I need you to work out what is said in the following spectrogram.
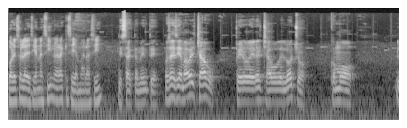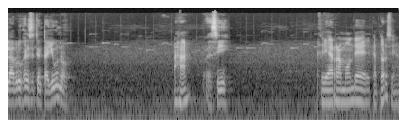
Por eso le decían así, no era que se llamara así. Exactamente. O sea, se llamaba el chavo, pero era el chavo del 8, como la bruja del 71, Ajá. así. Sería Ramón del 14, ¿no?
